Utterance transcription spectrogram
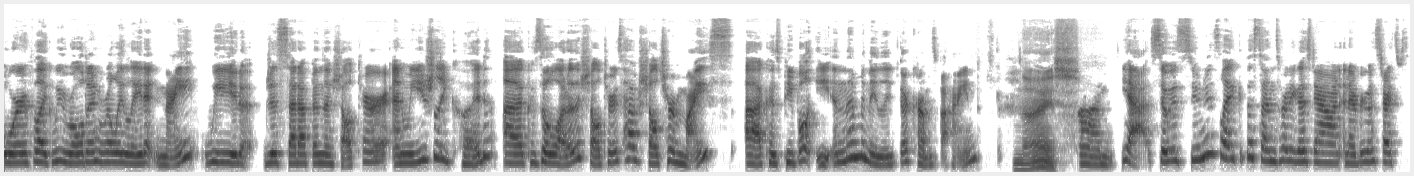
or if like we rolled in really late at night, we'd just set up in the shelter, and we usually could because uh, a lot of the shelters have shelter mice because uh, people eat in them and they leave their crumbs behind. Nice. Um, yeah. So as soon as like the sun sort of goes down and everyone starts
